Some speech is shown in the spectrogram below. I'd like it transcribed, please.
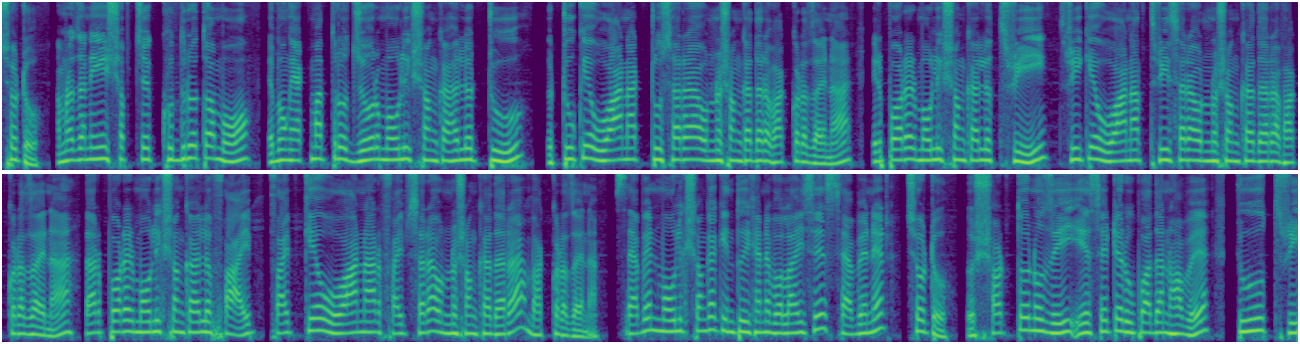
ছোট। আমরা জানি সবচেয়ে ক্ষুদ্রতম এবং একমাত্র জোর মৌলিক সংখ্যা হলো টু। তো টুকে ওয়ান আর টু ছাড়া অন্য সংখ্যা দ্বারা ভাগ করা যায় না। এরপরের মৌলিক সংখ্যা হলো থ্রি থ্রিকে ওয়ান আর থ্রি ছাড়া অন্য সংখ্যা দ্বারা ভাগ করা যায় না। তারপরের মৌলিক সংখ্যা হলো ফাইভ ফাইভকে ওয়ান আর ফাইভ ছাড়া অন্য সংখ্যা দ্বারা ভাগ করা যায় না। সেভেন মৌলিক সংখ্যা কিন্তু এখানে বলা হয়েছে সেভেনের ছোট। তো শর্ত অনুযায়ী এ সেটের উপাদান হবে টু থ্রি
